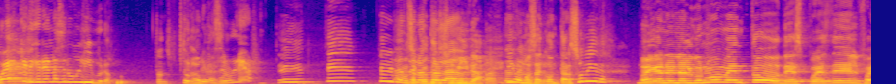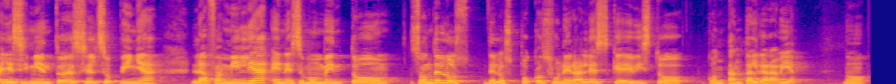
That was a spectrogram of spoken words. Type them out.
Fue el que le querían hacer un libro. Entonces tú le ibas a hacer un libro. Eh, eh, y vamos a contar su vida. Y vamos a contar su vida. Oigan, en algún momento, después del fallecimiento de Celso Piña, la familia en ese momento son de los, de los pocos funerales que he visto con tanta algarabía. ¿no?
